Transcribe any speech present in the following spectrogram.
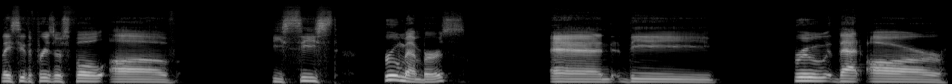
they see the freezers full of deceased crew members and the crew that are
